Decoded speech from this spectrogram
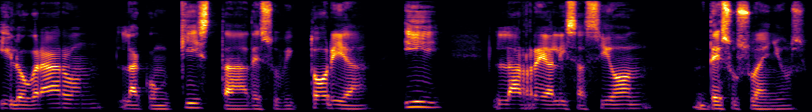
y lograron la conquista de su victoria y la realización de sus sueños.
